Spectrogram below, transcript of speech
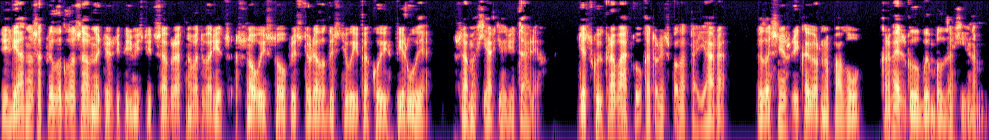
Лилиана закрыла глаза в надежде переместиться обратно во дворец, снова и снова представляла гостевые покои в Перуе в самых ярких деталях. Детскую кроватку, у которой спала Таяра, белоснежный ковер на полу, кровать с голубым балдахином.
